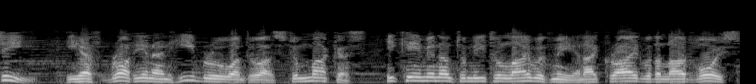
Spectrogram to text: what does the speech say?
See, he hath brought in an Hebrew unto us, to mock us. He came in unto me to lie with me, and I cried with a loud voice.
